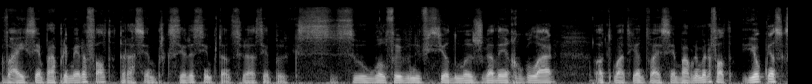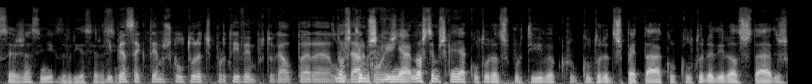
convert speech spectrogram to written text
vai sempre à primeira falta, terá sempre que ser assim, portanto, será sempre que se, se o gol foi beneficiado de uma jogada irregular, automaticamente vai sempre à primeira falta. E eu penso que seja assim e que deveria ser assim. E pensa que temos cultura desportiva em Portugal para nós lidar temos com que ganhar, isto? Nós temos que ganhar cultura desportiva, cultura de espetáculo, cultura de ir aos estádios,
